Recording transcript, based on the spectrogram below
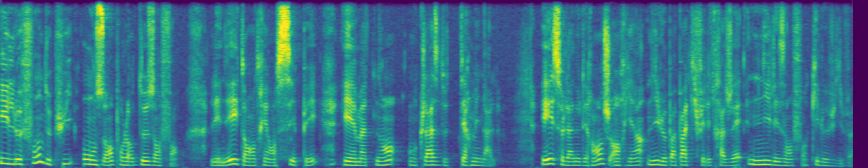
et ils le font depuis 11 ans pour leurs deux enfants. L'aîné étant entré en CP et est maintenant en classe de terminale. Et cela ne dérange en rien ni le papa qui fait les trajets, ni les enfants qui le vivent.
